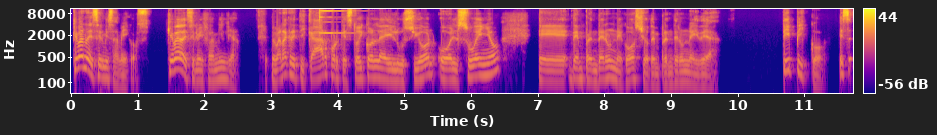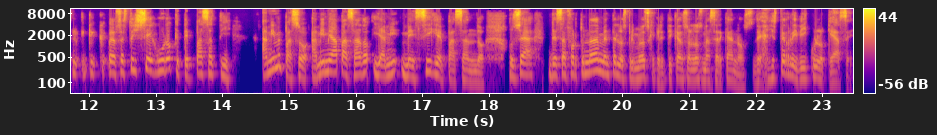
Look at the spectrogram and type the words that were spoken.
¿Qué van a decir mis amigos? ¿Qué va a decir mi familia? Me van a criticar porque estoy con la ilusión o el sueño eh, de emprender un negocio, de emprender una idea típico. Es, o sea, estoy seguro que te pasa a ti. A mí me pasó, a mí me ha pasado y a mí me sigue pasando. O sea, desafortunadamente los primeros que critican son los más cercanos, de este ridículo que hace.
